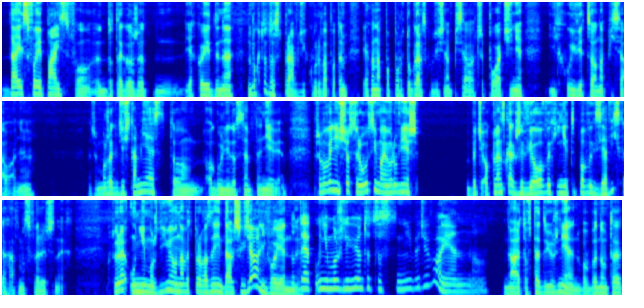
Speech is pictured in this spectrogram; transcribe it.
daje swoje państwo do tego, że mm, jako jedyne, no bo kto to sprawdzi, kurwa, potem jak ona po portugalsku gdzieś napisała, czy po łacinie i chuj wie, co napisała, nie? Znaczy, może gdzieś tam jest to ogólnie dostępne, nie wiem. Przepowiednie siostry Lucy mają również być o klęskach żywiołowych i nietypowych zjawiskach atmosferycznych, które uniemożliwią nawet prowadzenie dalszych działań No wojennych. to jak uniemożliwią, to co, nie będzie wojen, no. No ale to wtedy już nie, no bo będą te y,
